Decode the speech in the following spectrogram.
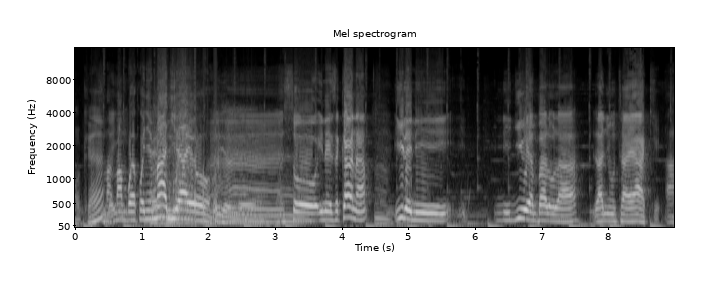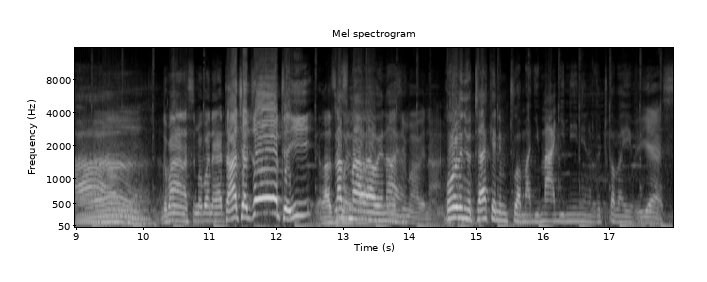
okay. Ma- mambo ya kwenye maji hayo. Ah, so inawezekana ile ni ni jiwe ambalo la la nyota yake Ah. ndio maana anasema bwana ataacha zote hii lazima ivae. awe nayo lazima awe nayo kwa hiyo nyota yake ni mtu wa maji maji nini na vitu kama hivyo yes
